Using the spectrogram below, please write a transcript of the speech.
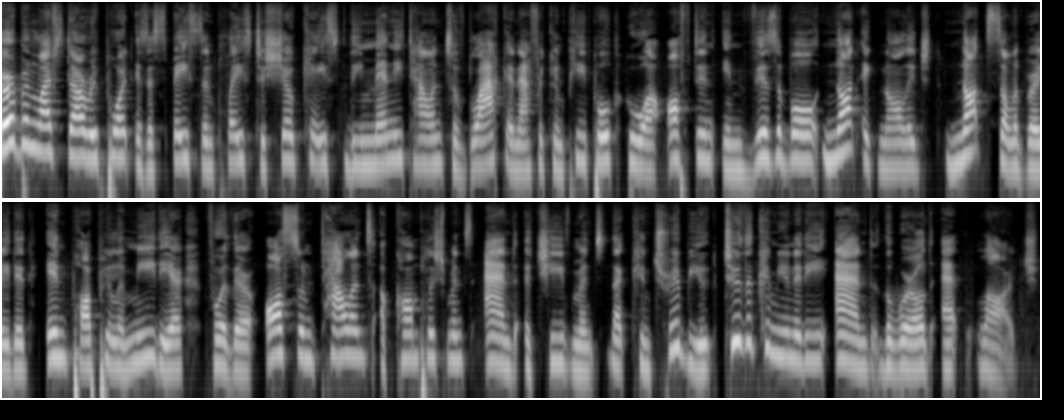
Urban Lifestyle Report is a space and place to showcase the many talents of Black and African people who are often invisible, not acknowledged, not celebrated in popular media for their awesome talents, accomplishments, and achievements that contribute to the community and the world at large.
